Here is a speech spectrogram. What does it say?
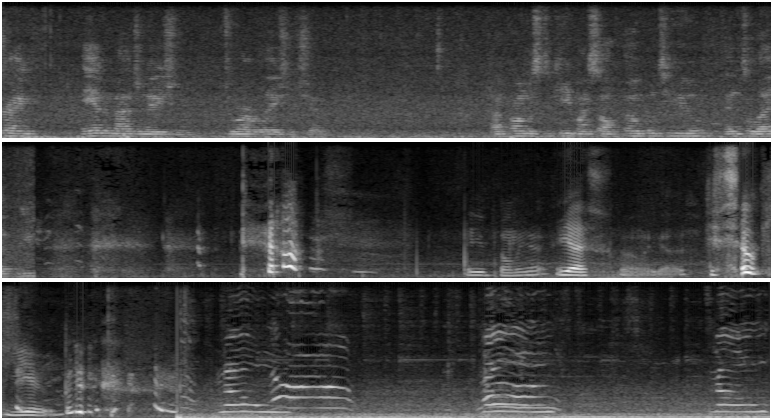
Strength, and imagination to our relationship. I promise to keep myself open to you and to let you. Are you filming it? Yes. Oh my gosh. You're so cute. No! No! No!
